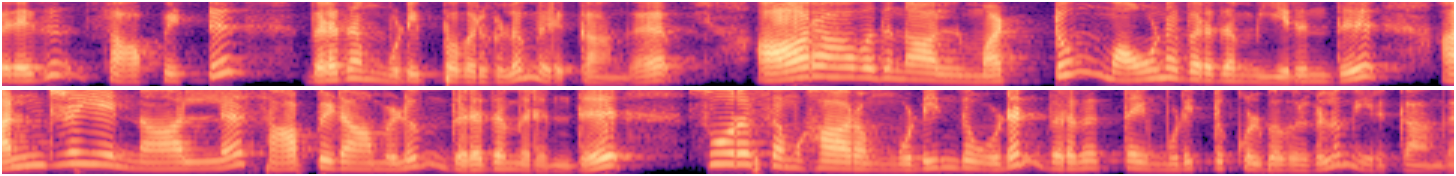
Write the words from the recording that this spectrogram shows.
பிறகு சாப்பிட்டு விரதம் முடிப்பவர்களும் இருக்காங்க. ஆறாவது நாள் மட்டும் மௌன விரதம் இருந்து அன்றைய நாளில் சாப்பிடாமலும் விரதம் இருந்து சூரசம்ஹாரம் முடிந்தவுடன் விரதத்தை முடித்துக்கொள்பவர்களும் இருக்காங்க.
